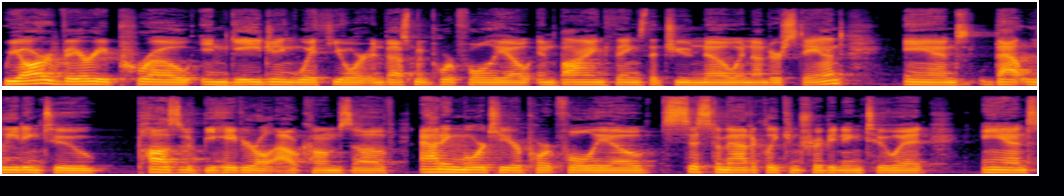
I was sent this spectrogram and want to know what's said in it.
We are very pro engaging with your investment portfolio and buying things that you know and understand, and that leading to positive behavioral outcomes of adding more to your portfolio, systematically contributing to it, and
